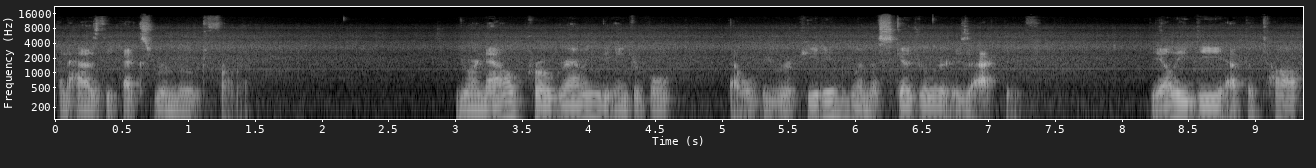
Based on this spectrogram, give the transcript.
and has the X removed from it. You are now programming the interval that will be repeated when the scheduler is active. The LED at the top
